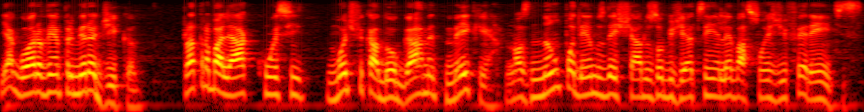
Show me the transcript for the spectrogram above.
E agora vem a primeira dica. Para trabalhar com esse modificador Garment Maker, nós não podemos deixar os objetos em elevações diferentes.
